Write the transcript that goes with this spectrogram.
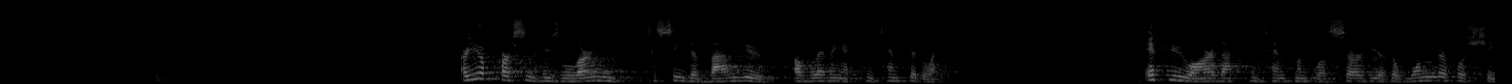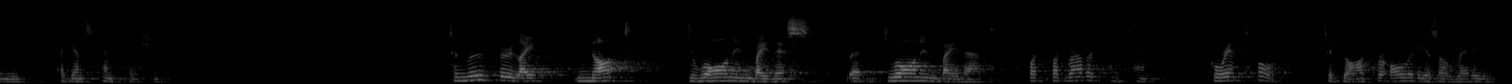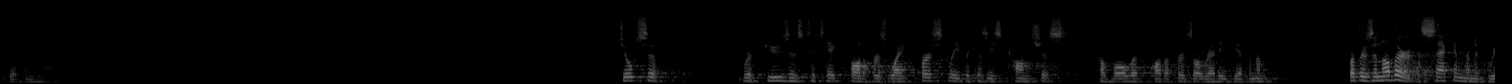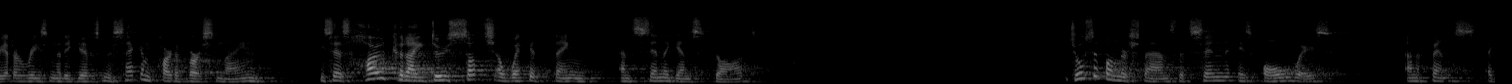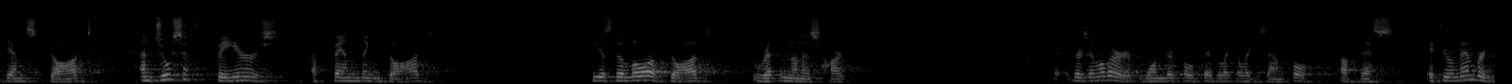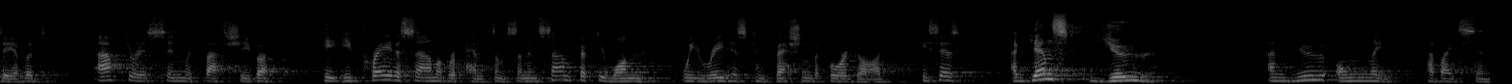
Are you a person who's learned to see the value of living a contented life? If you are, that contentment will serve you as a wonderful shield against temptation. To move through life not drawn in by this, uh, drawn in by that, but, but rather content, grateful to God for all that He has already given you. Joseph refuses to take Potiphar's wife, firstly, because he's conscious of all that Potiphar's already given him. But there's another, a second and a greater reason that he gives. In the second part of verse 9, he says, How could I do such a wicked thing and sin against God? Joseph understands that sin is always an offense against God. And Joseph fears offending God. He has the law of God written on his heart. There's another wonderful biblical example of this. If you remember David, after his sin with Bathsheba, he, he prayed a psalm of repentance. And in Psalm 51, we read his confession before God. He says, Against you and you only have I sinned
